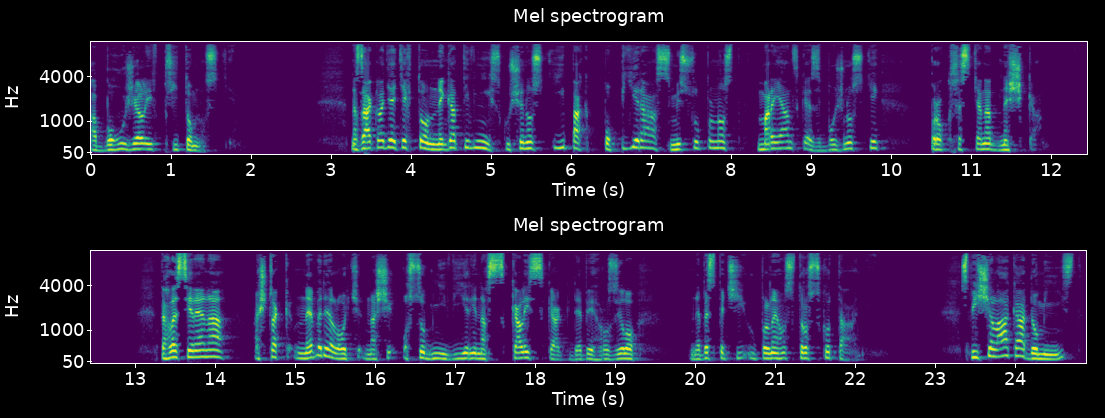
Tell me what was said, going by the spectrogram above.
a bohužel i v přítomnosti. Na základě těchto negativních zkušeností pak popírá smysluplnost mariánské zbožnosti pro křesťana dneška. Tahle siréna až tak nevede loď naši osobní víry na skaliska, kde by hrozilo nebezpečí úplného stroskotání. Spíše láká do míst,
